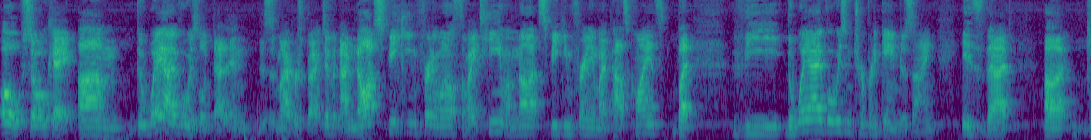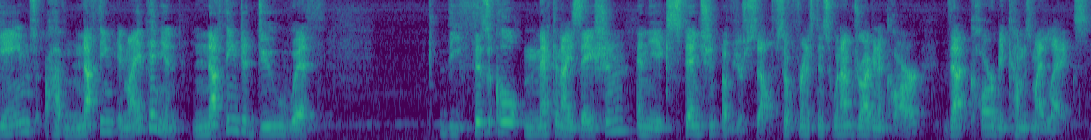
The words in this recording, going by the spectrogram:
Oh, so okay. Um, the way I've always looked at it, and this is my perspective, and I'm not speaking for anyone else on my team. I'm not speaking for any of my past clients, but the the way I've always interpreted game design is that uh, games have nothing, in my opinion, nothing to do with the physical mechanization and the extension of yourself. So, for instance, when I'm driving a car, that car becomes my legs,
